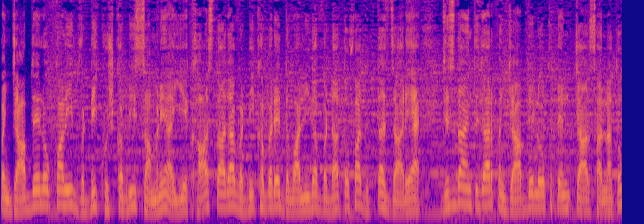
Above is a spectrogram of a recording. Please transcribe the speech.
ਪੰਜਾਬ ਦੇ ਲੋਕਾਂ ਲਈ ਵੱਡੀ ਖੁਸ਼ਖਬਰੀ ਸਾਹਮਣੇ ਆਈ ਹੈ। ਖਾਸ ਤਾਜ਼ਾ ਵੱਡੀ ਖਬਰ ਹੈ ਦੀਵਾਲੀ ਦਾ ਵੱਡਾ ਤੋਹਫਾ ਦਿੱਤਾ ਜਾ ਰਿਹਾ ਹੈ, ਜਿਸ ਦਾ ਇੰਤਜ਼ਾਰ ਪੰਜਾਬ ਦੇ ਲੋਕ 3-4 ਸਾਲਾਂ ਤੋਂ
